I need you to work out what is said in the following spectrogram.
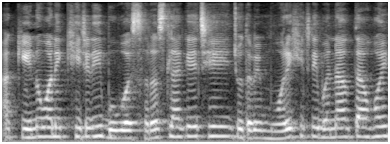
આ કિનોવાની ખીચડી બહુ જ સરસ લાગે છે. જો તમે મોરી ખીચડી બનાવતા હોય,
